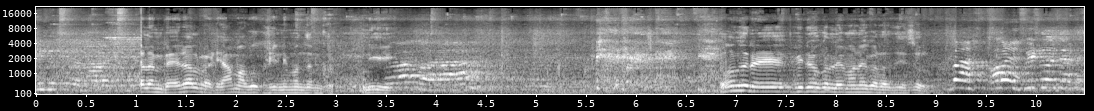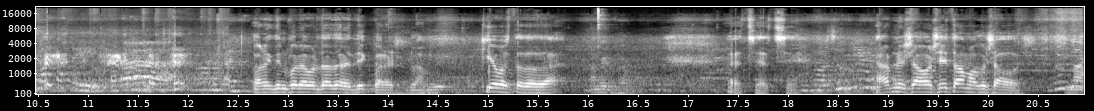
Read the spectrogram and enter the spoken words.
কি তাহলে বেড়াল বাড়ি আমাকে খুশি নিমন্ত্রণ করো নিয়ে বন্ধুরে ভিডিও করলে মনে করা দিয়ে চল ভিডিও দেখতে অনেকদিন পরে আবার দাদারে দেখ আসলাম কি অবস্থা দাদা অনেক ভালো আচ্ছা আচ্ছা। আপনি সাহসই তো আমাকে সাহস। না।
